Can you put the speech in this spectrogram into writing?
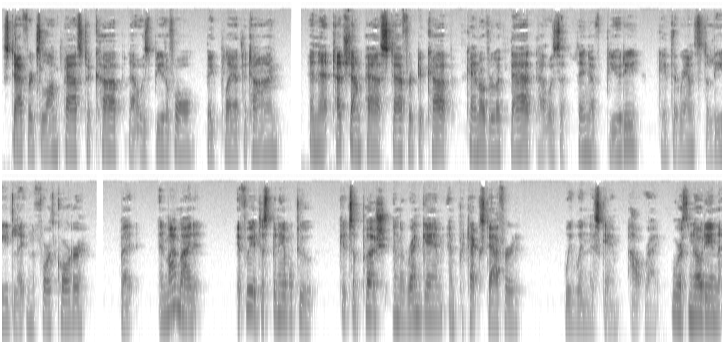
Stafford's long pass to Kupp, that was beautiful. Big play at the time. And that touchdown pass, Stafford to Kupp, can't overlook that. That was a thing of beauty. Gave the Rams the lead late in the fourth quarter. But in my mind, if we had just been able to get some push in the run game and protect Stafford, we win this game outright. Worth noting,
